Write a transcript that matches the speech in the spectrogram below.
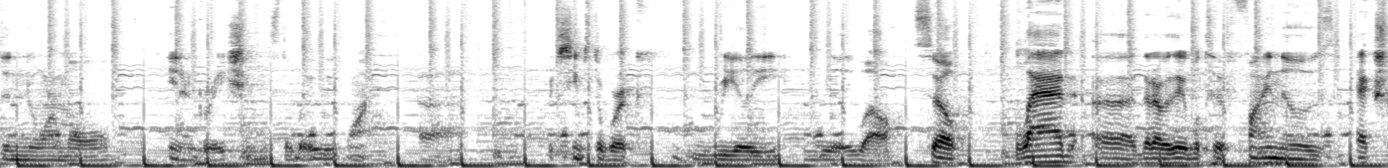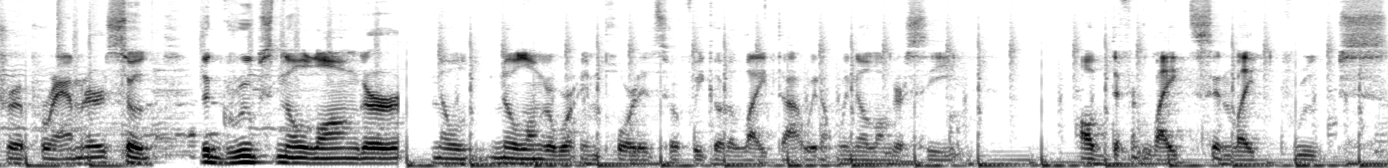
the normal integrations the way we want, uh, which seems to work really, really well. So glad uh, that I was able to find those extra parameters. So the groups no longer no no longer were imported. So if we go to light dot, we don't we no longer see all different lights and light groups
